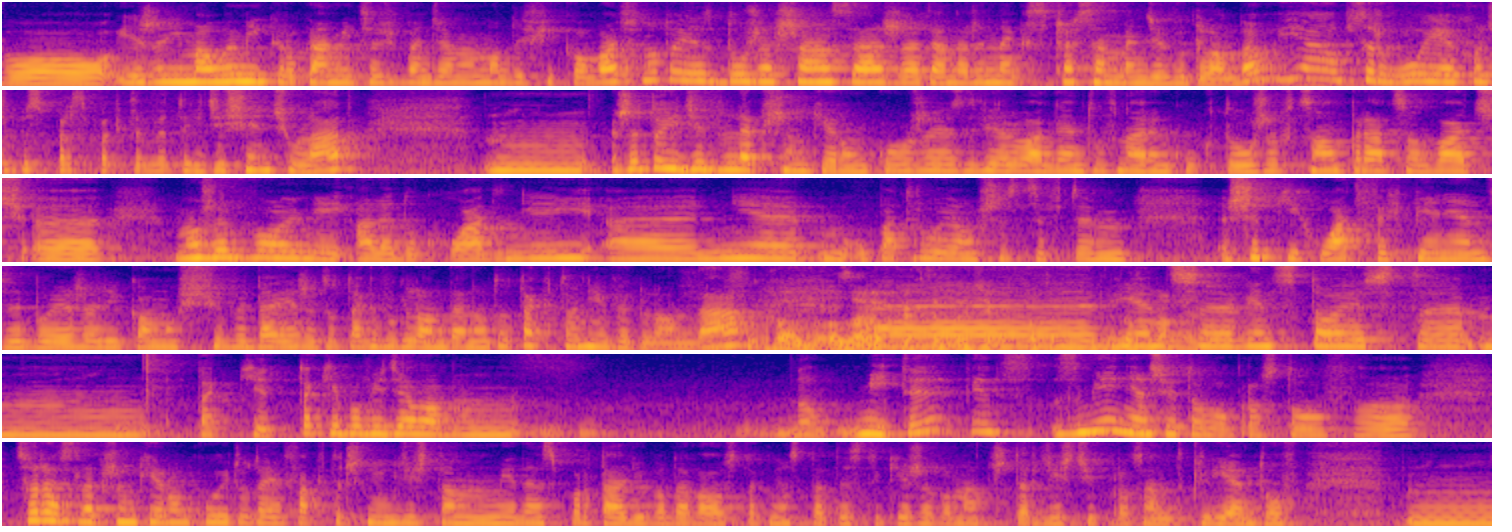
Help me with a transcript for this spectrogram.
Bo jeżeli małymi krokami coś będziemy modyfikować, no to jest duża szansa, że ten rynek z czasem będzie wyglądał. I ja obserwuję choćby z perspektywy tych 10 lat, że to idzie w lepszym kierunku, że jest wielu agentów na rynku, którzy chcą pracować może wolniej, ale dokładniej. Nie upatrują wszyscy w tym szybkich, łatwych pieniędzy, bo jeżeli komuś się wydaje, że to tak wygląda, no to tak to nie wygląda. O, o zarobkach też będziemy potem więc, rozmawiać. Więc to jest um, takie, takie powiedziałabym no, mity, więc zmienia się to po prostu w coraz lepszym kierunku i tutaj faktycznie gdzieś tam jeden z portali podawał ostatnio statystyki, że ponad 40% klientów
